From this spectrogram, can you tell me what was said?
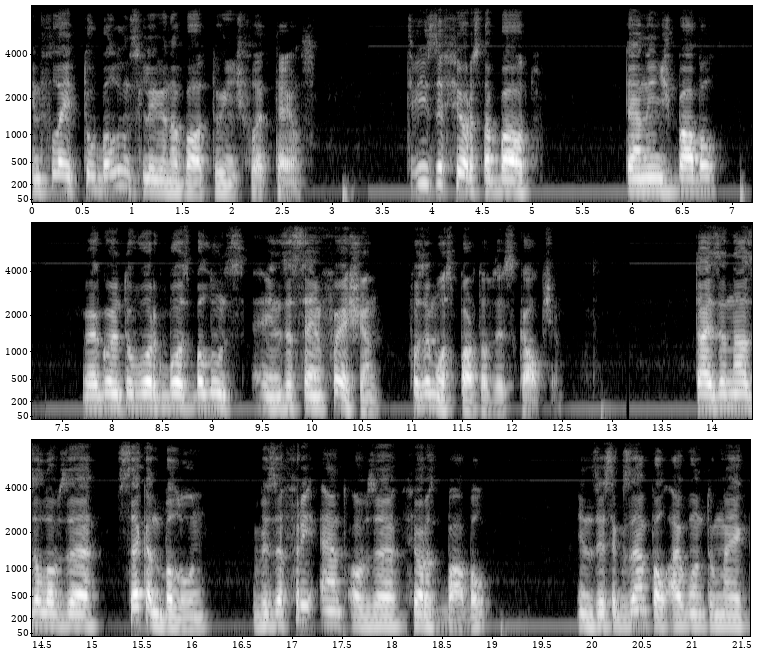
Inflate two balloons leaving about 2 inch flat tails. Twist the first about 10 inch bubble. We are going to work both balloons in the same fashion for the most part of this sculpture. Tie the nozzle of the second balloon with the free end of the first bubble. In this example I want to make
